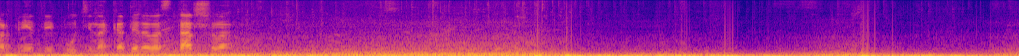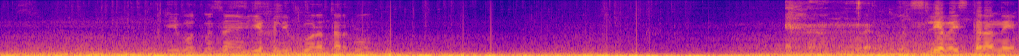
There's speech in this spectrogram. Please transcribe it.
портреты Путина, Кадырова старшего. И вот мы с вами въехали в город Аргун. С левой стороны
